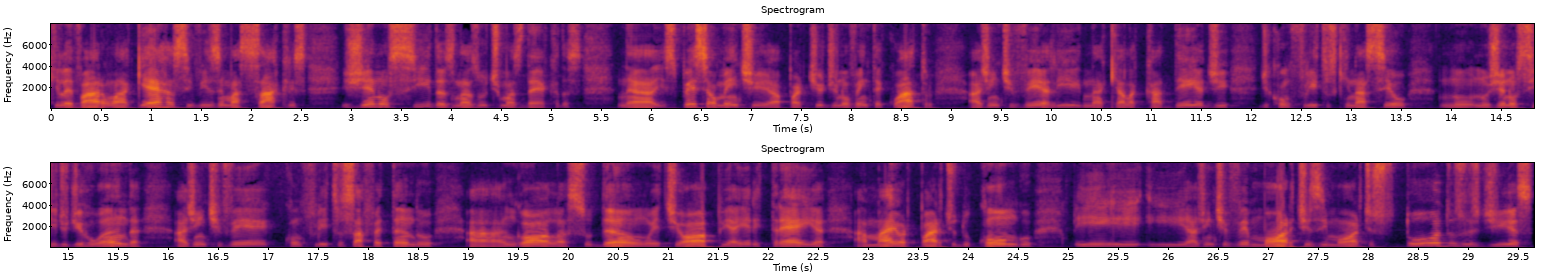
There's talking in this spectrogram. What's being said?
que levaram a guerras civis e massacres genocidas nas últimas décadas. Né? Especialmente a partir de 94, a gente vê ali naquela cadeia de, de conflitos que nasceu no, no genocídio de Ruanda, a gente vê conflitos afetando a Angola, Sudão, Etiópia, Eritreia, a maior parte do Congo, e, e, a gente vê mortes e mortes todos os dias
